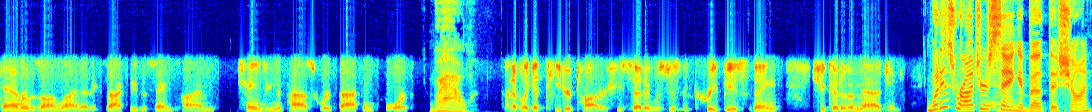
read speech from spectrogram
scammer was online at exactly the same time, changing the password back and forth. Wow. Kind of like a teeter totter. She said it was just the creepiest thing she could have imagined. What is Rogers saying about this, Sean?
